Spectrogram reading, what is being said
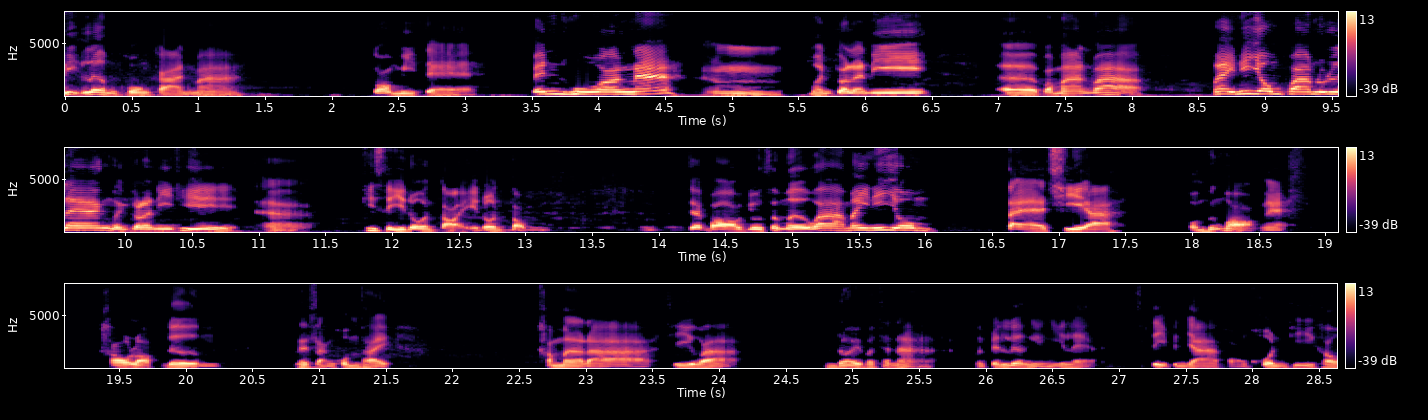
ริเริ่มโครงการมา ก็มีแต่เป็นห่วงนะ อืม เหมือนกรณี เอ่อประมาณว่า ไม่นิยมความรุนแรงเหมือนกรณีที่เอ่อพี่สีโดนต่อยโดนตบ จะบอกอยู่เสมอว่าไม่นิยมแต่เชียร์ผมถึงบอกไงเข้าล็อกเดิมในสังคมไทย ธรรมดาที่ว่าด้อยพัฒนามันเป็นเรื่องอย่างนี้แหละ สติปัญญาของคนที่เขา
